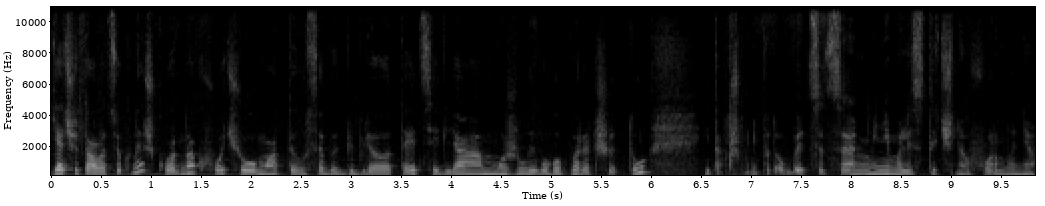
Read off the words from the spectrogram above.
Я читала цю книжку, однак хочу мати у себе в бібліотеці для можливого перечиту. І також мені подобається це мінімалістичне оформлення.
